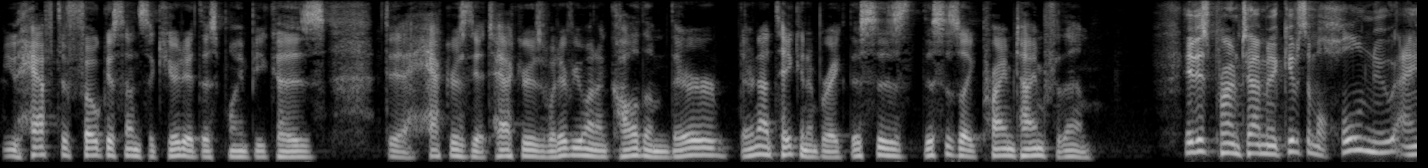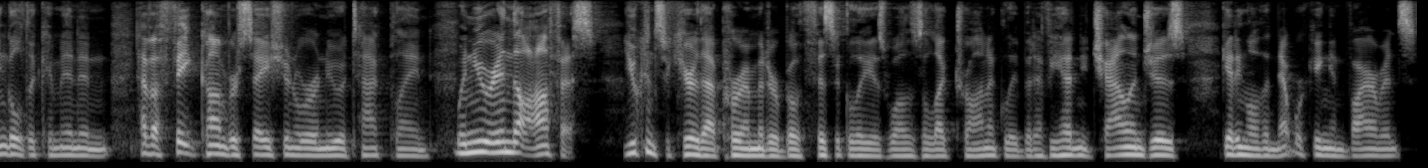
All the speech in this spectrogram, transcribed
You have to focus on security at this point because the hackers, the attackers, whatever you want to call them, they're they're not taking a break. This is this is like prime time for them. It is prime time and it gives them a whole new angle to come in and have a fake conversation or a new attack plane. When you're in the office, you can secure that perimeter both physically as well as electronically. But have you had any challenges getting all the networking environments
